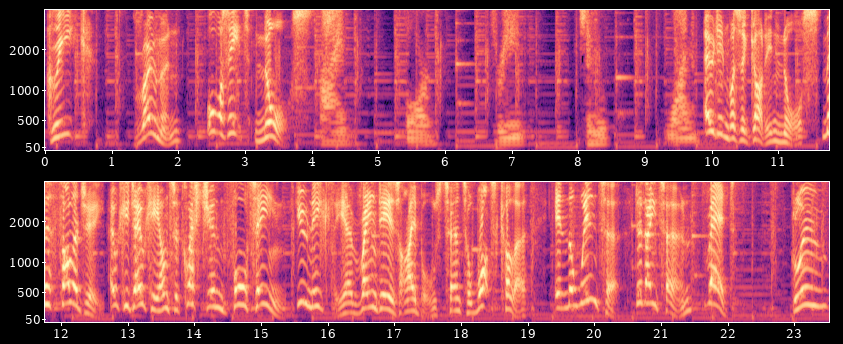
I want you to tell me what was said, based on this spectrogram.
Greek, Roman, or was it Norse? Five, four, three, two. Odin was a god in Norse mythology. Okie dokie, on to question 14. Uniquely, a reindeer's eyeballs turn to what colour in the winter? Do they turn red, blue,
